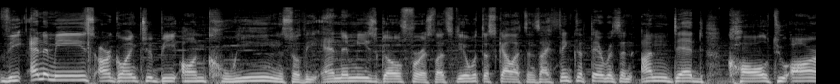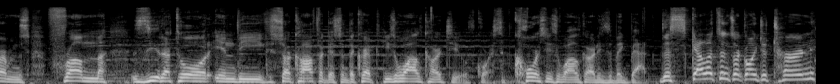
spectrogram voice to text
the enemies are going to be on Queen, so the enemies go first. Let's deal with the skeletons. I think that there was an undead call to arms from Zirator in the sarcophagus in the crypt. He's a wild card too, of course. Of course, he's a wild card. He's a big bad. The skeletons are going to turn.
